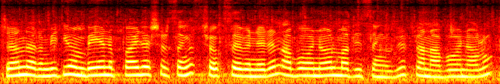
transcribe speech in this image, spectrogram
Canlarım videomu beğenip paylaşırsanız çok sevinirim. Abone olmadıysanız lütfen abone olun.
